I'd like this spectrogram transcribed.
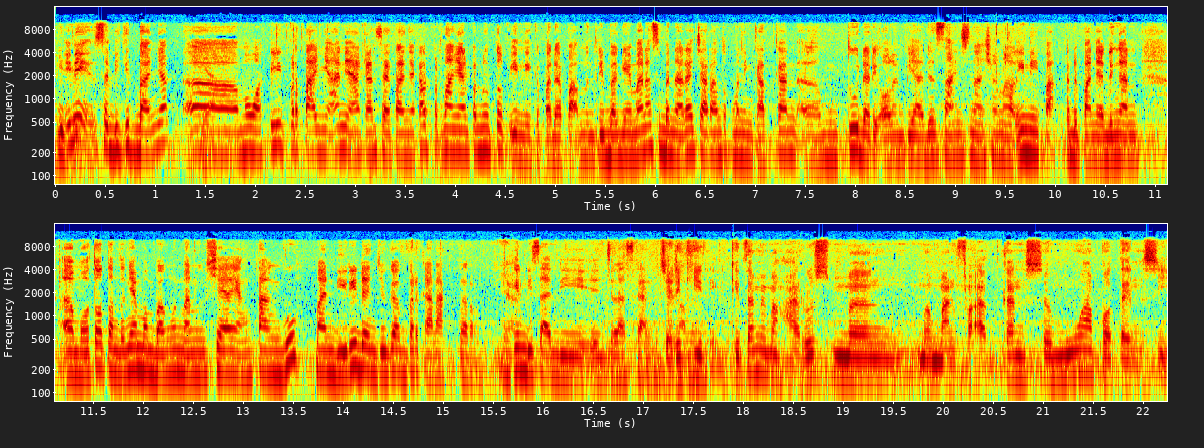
Ini sedikit banyak uh, mewakili pertanyaan yang akan saya tanyakan, pertanyaan penutup ini kepada Pak Menteri. Bagaimana sebenarnya cara untuk meningkatkan uh, mutu dari Olimpiade Sains Nasional ini Pak, ke depannya dengan uh, moto tentunya membangun manusia yang tangguh, mandiri, dan juga berkarakter. Ya. Mungkin bisa dijelaskan. Jadi kita, kita memang harus me memanfaatkan semua potensi.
